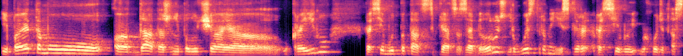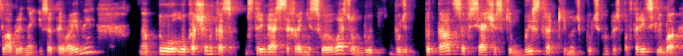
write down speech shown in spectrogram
И поэтому, э, да, даже не получая Украину, Россия будет пытаться цепляться за Беларусь. С другой стороны, если Россия выходит ослабленной из этой войны, то Лукашенко, стремясь сохранить свою власть, он будет, будет пытаться всячески быстро кинуть Путина. То есть повторить либо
